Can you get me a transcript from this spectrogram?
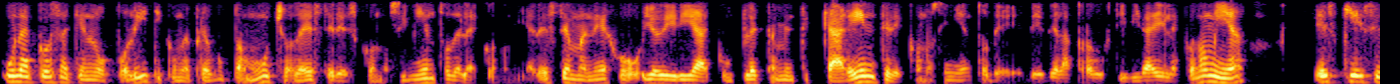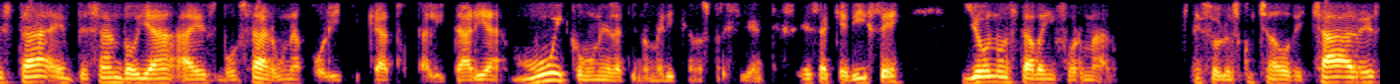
una cosa que en lo político me preocupa mucho de este desconocimiento de la economía, de este manejo, yo diría, completamente carente de conocimiento de, de la productividad y la economía, es que se está empezando ya a esbozar una política totalitaria muy común en Latinoamérica en los presidentes, esa que dice yo no estaba informado. Eso lo he escuchado de Chávez,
